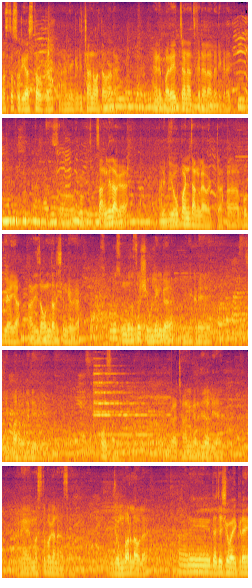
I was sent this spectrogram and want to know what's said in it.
मस्त सूर्यास्त होतं आणि किती छान वातावरण आहे. आणि बरेच जण आज फिरायला आले तिकडे सो खूप चांगली जागा आहे आणि व्ह्यू पण चांगला आहे वाटतं. बघूया या आधी जाऊन दर्शन घेऊया. सो सुंदरसं शिवलिंग आहे आणि इकडे श्री पार्वती देवी. आहे हो सॉरी छान गर्दी झाली आहे. आणि मस्त बघा ना असं. झुंबर लावलं आहे आणि त्याच्याशिवाय इकडे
